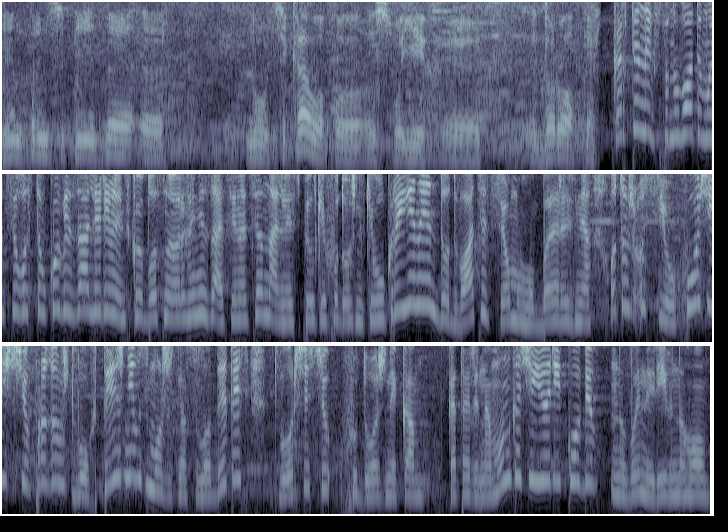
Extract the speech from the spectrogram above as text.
він, в принципі, йде е, ну, цікаво по своїх е, доробках. Картини експонуватимуться у виставковій залі Рівненської обласної організації Національної спілки художників України до 27 березня. Отож, усі охочі ще впродовж двох тижнів зможуть насолодитись творчістю художника. Катерина Мункач і Юрій Кобів. Новини Рівного.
